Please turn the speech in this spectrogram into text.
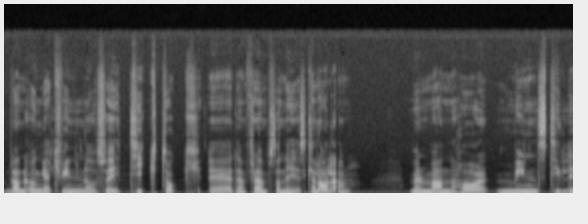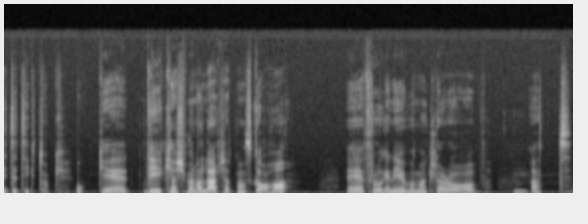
bland unga kvinnor så är TikTok eh, den främsta nyhetskanalen. Men man har minst tillit till TikTok och eh, det kanske man har lärt sig att man ska ha. Eh, frågan är vad man klarar av mm. att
